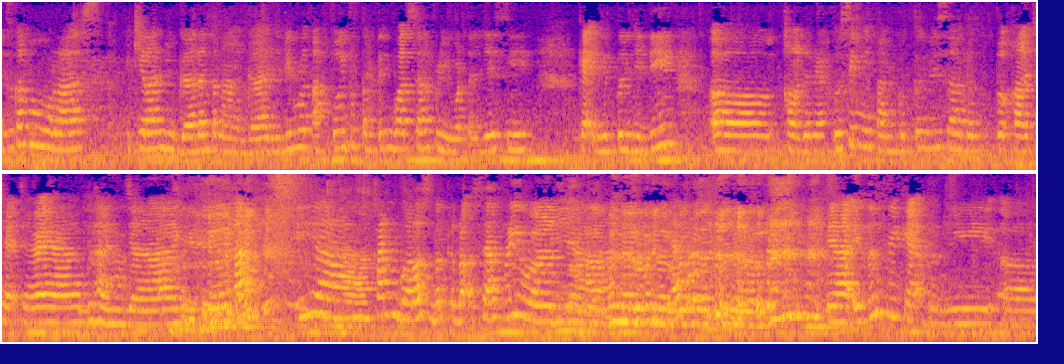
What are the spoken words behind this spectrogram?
Itu kan menguras pikiran juga dan tenaga. Jadi menurut aku itu penting buat self reward aja sih. Kayak gitu. Jadi uh, kalau dari aku sih mitanku tuh bisa bentuk kalau cewek-cewek ya belanja gitu kan. Iya kan boros berkedok self reward. Ya benar benar ya. benar ya itu sih kayak pergi uh,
